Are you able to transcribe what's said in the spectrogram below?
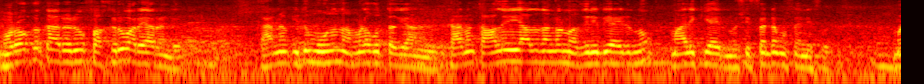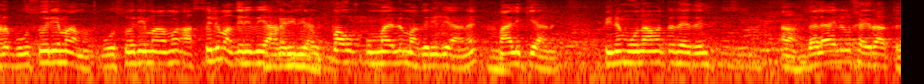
മൊറോക്കക്കാരൊരു ഫഖർ പറയാറുണ്ട്. കാരണം ഇത് മൂന്നും നമ്മളെ കുത്തകയാണ്. കാരണം കാലയ്യാതെ തങ്ങൾ മഗ്രിബി ആയിരുന്നു മാലിക്കി ആയിരുന്നു ഷിഫന്റെ മുസന്നിഫ്. നമ്മളെ ഭൂസൂരി മാമ് ഭൂസൂരി മാമ് അസൽ മകരിബിയാണ്. ഉപ്പ ഉമ്മാലും മകരിബിയാണ് മാലിക്കിയാണ്. പിന്നെ മൂന്നാമത്തേത് ഏത്? ആ ദലാലുൽ ഖൈറാത്ത്.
